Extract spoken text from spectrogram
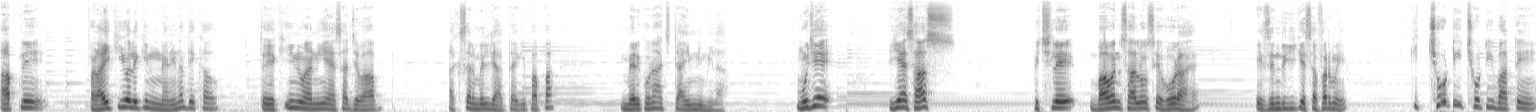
आपने पढ़ाई की हो लेकिन मैंने ना देखा हो। तो यकीन मानिए ऐसा जवाब अक्सर मिल जाता है कि, पापा, मेरे को ना आज टाइम नहीं मिला। मुझे यह एहसास पिछले बावन सालों से हो रहा है, इस ज़िंदगी के सफ़र में, कि छोटी छोटी बातें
